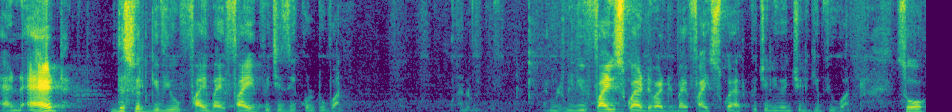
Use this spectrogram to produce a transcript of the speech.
and add this will give you 5 by 5 which is equal to 1 and it will give you 5 square divided by 5 square which will eventually give you 1. So,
